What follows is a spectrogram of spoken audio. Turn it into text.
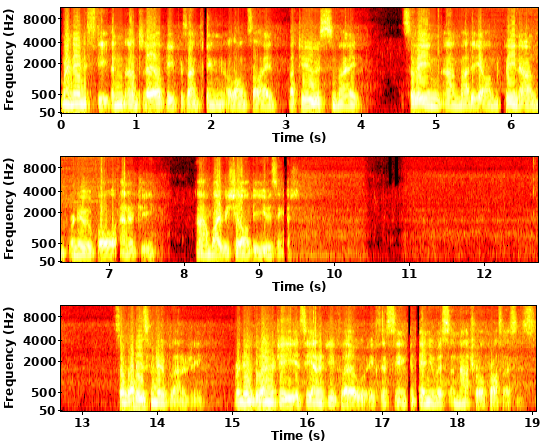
my name is Stephen, and today I'll be presenting alongside Batu, Sumai, Celine, and Maddie on clean and renewable energy. and why we should all be using it. So what is renewable energy? Renewable energy is the energy flow existing in continuous and natural processes.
